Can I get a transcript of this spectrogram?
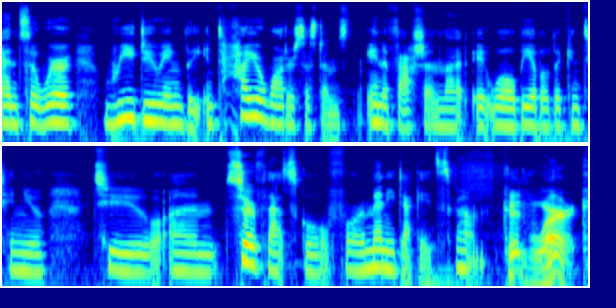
And so we're redoing the entire water systems in a fashion that it will be able to continue to um, serve that school for many decades to come. Good work!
